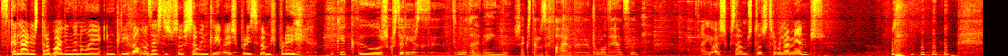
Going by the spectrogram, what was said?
se calhar este trabalho ainda não é incrível, mas estas pessoas são incríveis, por isso vamos por aí. O que é que hoje gostarias de, de mudar ainda, já que estamos a falar de, de mudança? Eu acho que precisávamos todos trabalhar menos.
